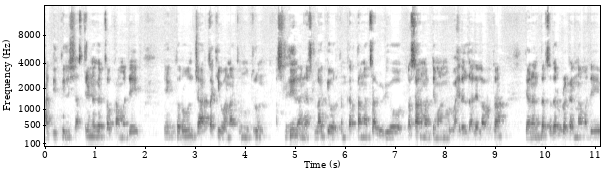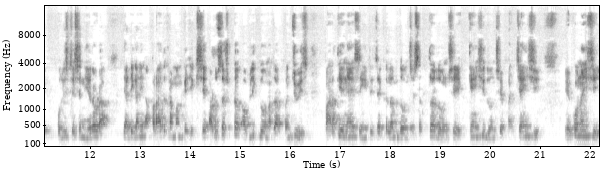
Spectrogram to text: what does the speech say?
हद्दीतील शास्त्रीनगर चौकामध्ये एक तरुण चारचाकी वाहनातून उतरून अश्लील आणि अश्लाघ्य वर्तन करतानाचा व्हिडिओ प्रसार माध्यमांवर व्हायरल झालेला होता. त्यानंतर सदर प्रकरणामध्ये पोलीस स्टेशन येरवडा या ठिकाणी अपराध क्रमांक एकशे अडुसष्ट अब्लिक दोन हजार पंचवीस भारतीय न्याय संहितेचे कलम दोनशे सत्तर दोनशे एक्क्याऐंशी दोनशे पंच्याऐंशी एकोणऐंशी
